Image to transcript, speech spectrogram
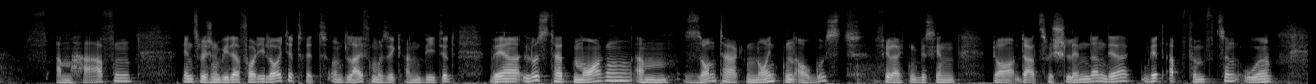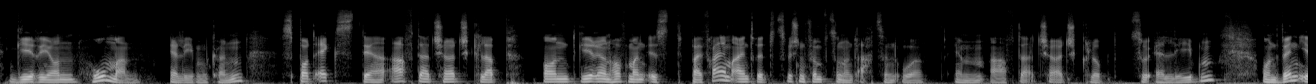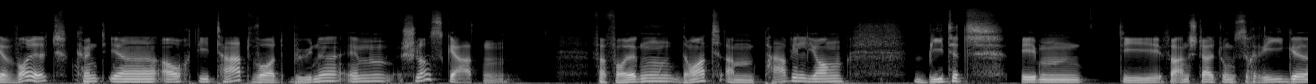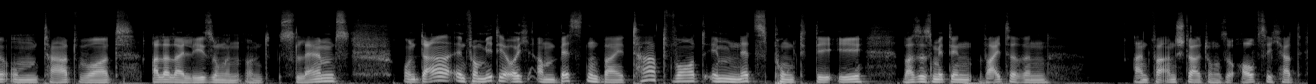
am Hafen inzwischen wieder vor die Leute tritt und Live-Musik anbietet. Wer Lust hat, morgen am Sonntag, 9. August, vielleicht ein bisschen da, da zu schlendern, der wird ab 15 Uhr Gerion Hohmann erleben können. Spot X, der After Church Club und Gerion Hoffmann ist bei freiem Eintritt zwischen 15 und 18 Uhr im After Church Club zu erleben. Und wenn ihr wollt, könnt ihr auch die Tatwortbühne im Schlossgarten verfolgen. Dort am Pavillon bietet eben die Veranstaltungsriege um Tatwort, allerlei Lesungen und Slams. Und da informiert ihr euch am besten bei tatwortimnetz.de, was es mit den weiteren an Veranstaltungen so auf sich hat.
